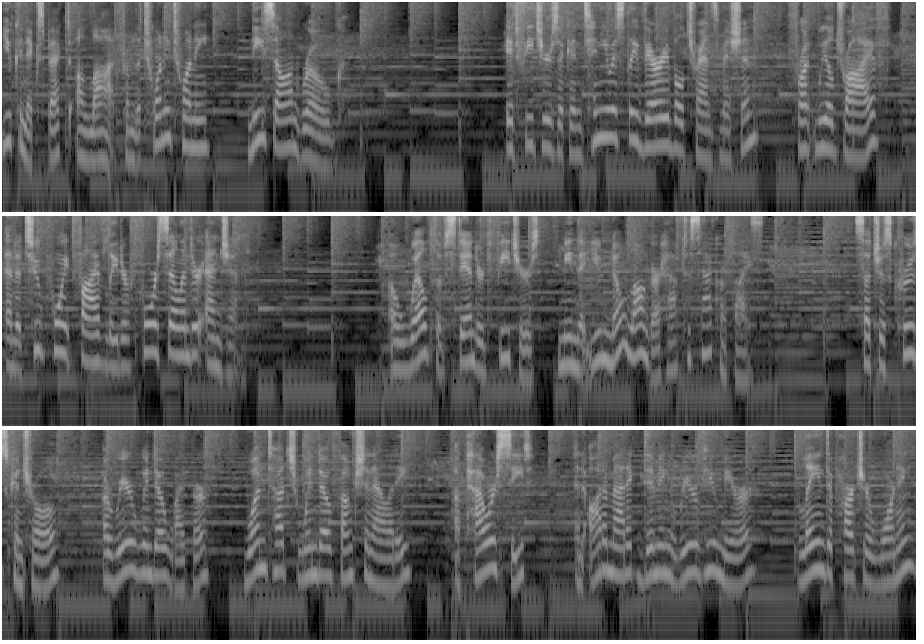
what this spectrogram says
you can expect a lot from the 2020 Nissan Rogue. It features a continuously variable transmission, front-wheel drive, and a 2.5-liter four-cylinder engine. A wealth of standard features mean that you no longer have to sacrifice, such as cruise control, a rear window wiper, one-touch window functionality, a power seat, an automatic dimming rearview mirror, lane departure warning,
